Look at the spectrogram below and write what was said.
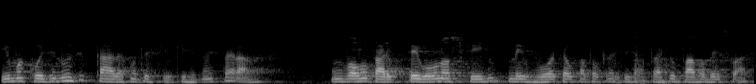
e uma coisa inusitada aconteceu, que a gente não esperava. Um voluntário pegou o nosso filho, levou até o Papa Francisco para que o Papa abençoasse.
